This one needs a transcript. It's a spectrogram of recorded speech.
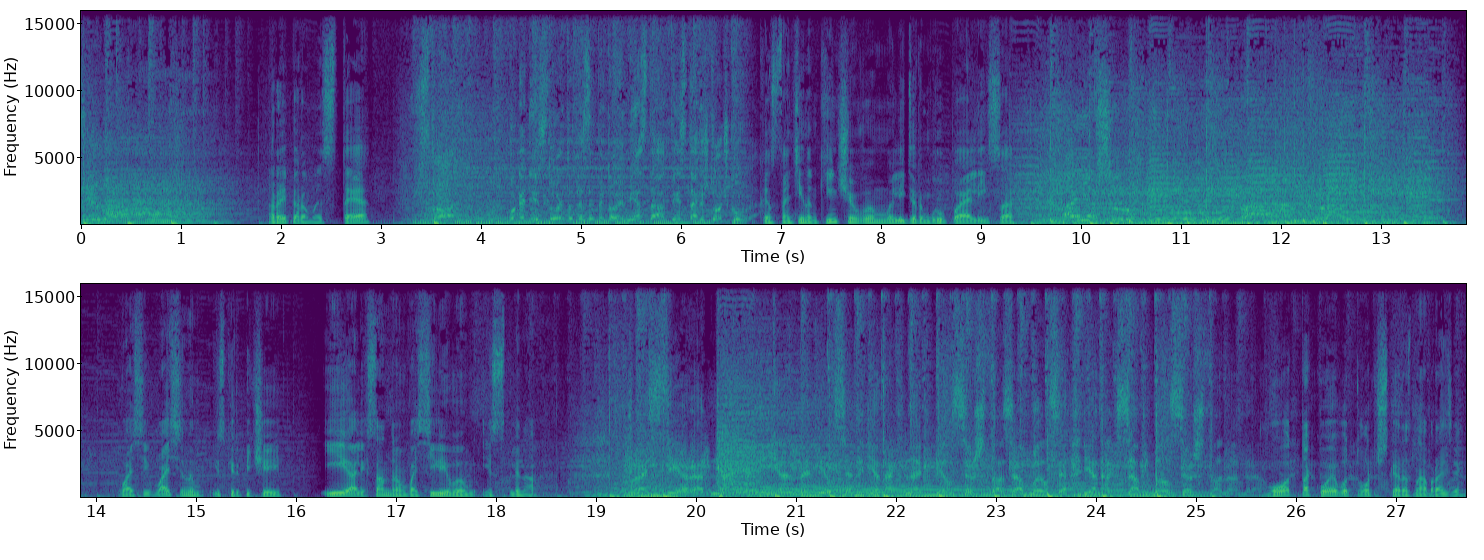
дела. Рэпером СТ, Погоди, стой, тут запятое место, а ты ставишь точку. Константином Кинчевым, лидером группы Алиса. А я Васей Васиным из «Кирпичей» и Александром Васильевым из «Сплена». Прости, родная, я напился, я так напился, что забылся, я так забылся, что надрался. Вот такое вот творческое разнообразие.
